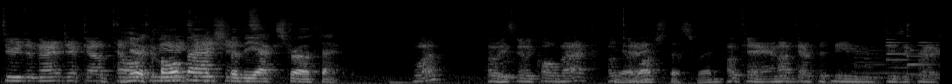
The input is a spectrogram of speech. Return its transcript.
through the magic of telecommunications, Here, call back for the extra effect. What? Oh, he's going to call back? Okay. Yeah, watch this. Ready? Okay, and I've got the theme music ready.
